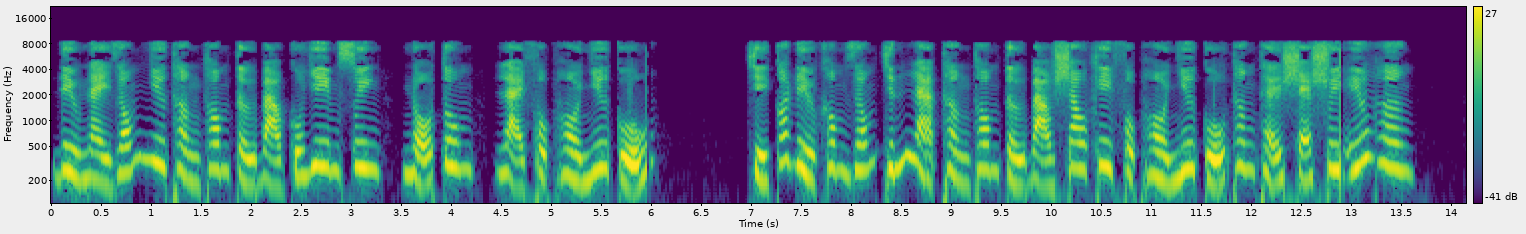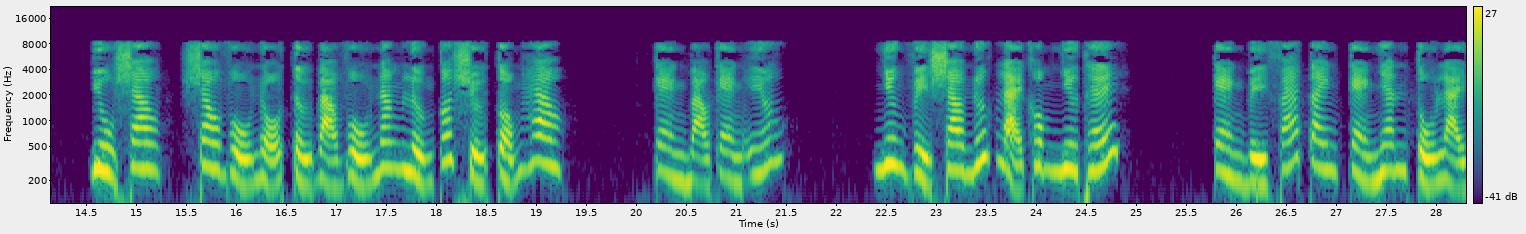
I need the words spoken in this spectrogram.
Điều này giống như thần thông tự bạo của Diêm Xuyên, nổ tung, lại phục hồi như cũ. Chỉ có điều không giống chính là thần thông tự bạo sau khi phục hồi như cũ thân thể sẽ suy yếu hơn. Dù sao, sau vụ nổ tự bạo vụ năng lượng có sự tổn hao. Càng bạo càng yếu. Nhưng vì sao nước lại không như thế? Càng bị phá tan càng nhanh tụ lại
